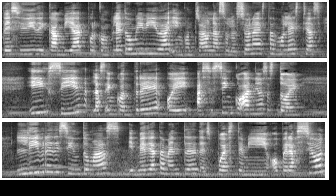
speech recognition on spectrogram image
decidí de cambiar por completo mi vida y encontrar una solución a estas molestias. Y sí, las encontré. Hoy, hace cinco años, estoy libre de síntomas. Inmediatamente después de mi operación,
